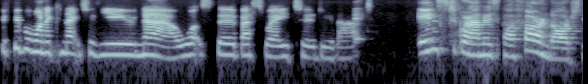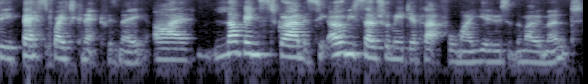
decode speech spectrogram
if people want to connect with you now, what's the best way to do that? Instagram is by far and large the best way to connect with me. I love Instagram. It's the only social media platform I use at the moment.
